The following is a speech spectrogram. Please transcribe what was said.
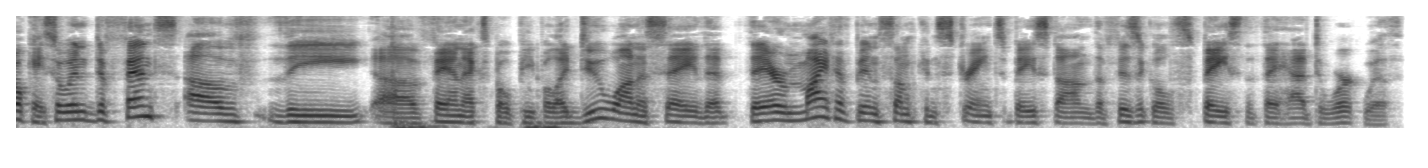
Okay, so in defense of the uh, Fan Expo people, I do want to say that there might have been some constraints based on the physical space that they had to work with.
